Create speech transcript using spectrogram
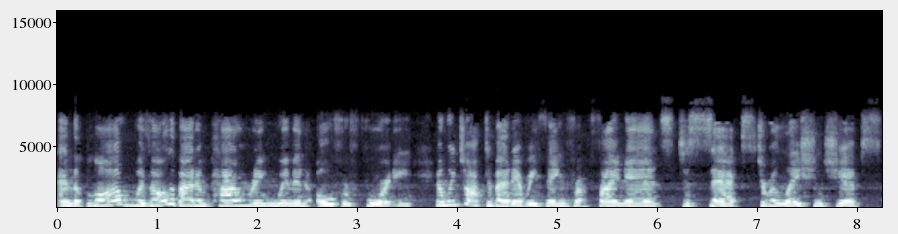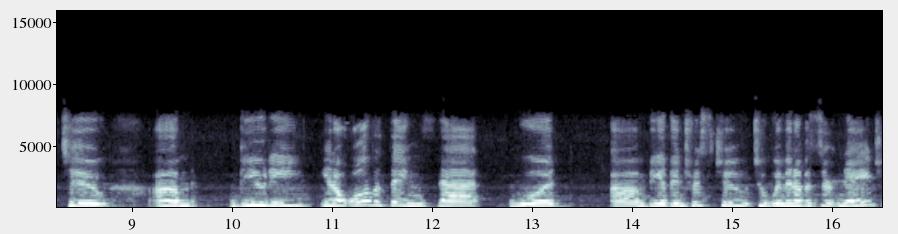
And the blog was all about empowering women over 40. And we talked about everything from finance to sex to relationships to um, beauty, you know, all the things that would um, be of interest to, to women of a certain age.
